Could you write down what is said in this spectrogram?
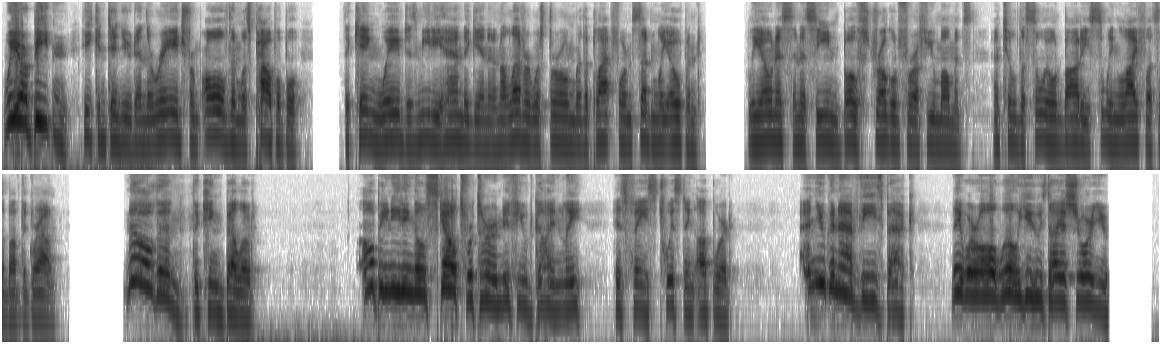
We are beaten, he continued, and the rage from all of them was palpable. The king waved his meaty hand again, and a lever was thrown where the platform suddenly opened. Leonis and Asin both struggled for a few moments, until the soiled bodies swing lifeless above the ground. Now then, the king bellowed. I'll be needing those scouts returned if you'd kindly, his face twisting upward. And you can have these back. They were all well used, I assure you.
